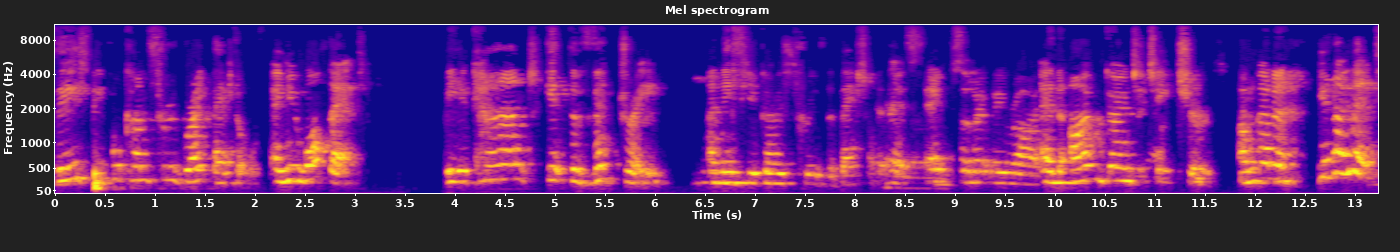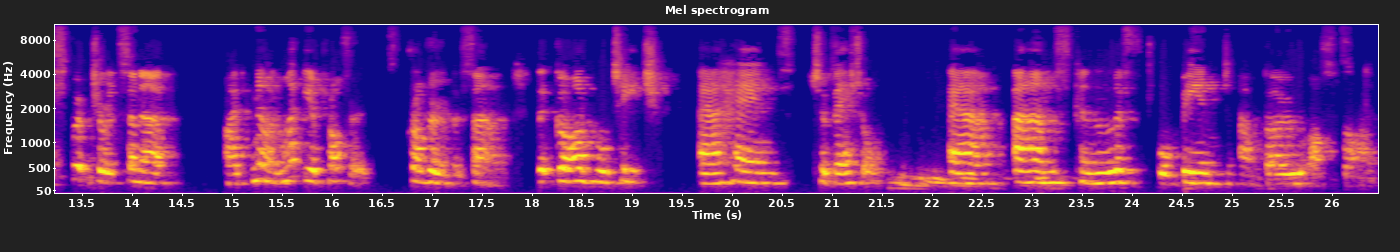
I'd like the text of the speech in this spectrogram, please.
these people come through great battle, and you want that. But you can't get the victory unless you go through the battle. That's absolutely right. And I'm going to teach you. I'm going to, you know, that scripture, it's in a, I know, it might be a proverb, proverb of Psalm, that God will teach our hands to battle. Our arms can lift or bend a bow of bronze.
